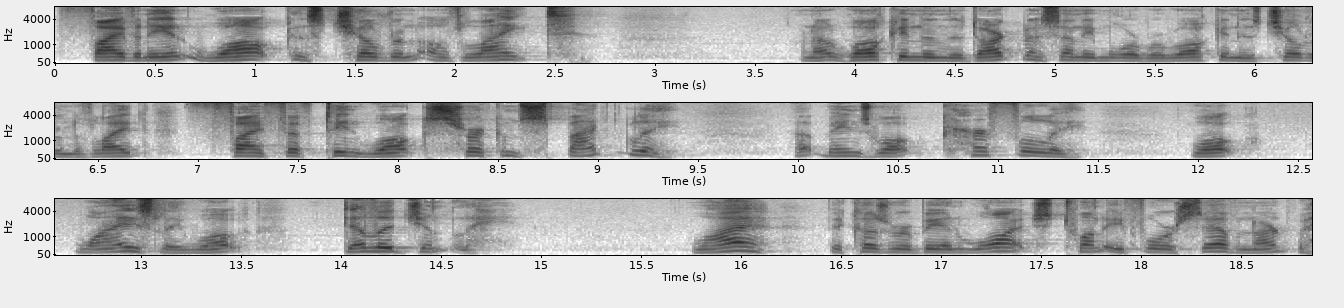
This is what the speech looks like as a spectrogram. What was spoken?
5 and 8 walk as children of light. We're not walking in the darkness anymore. We're walking as children of light. 5:15 walk circumspectly. That means walk carefully, walk wisely, walk diligently. Why? Because we're being watched 24/7, aren't we?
